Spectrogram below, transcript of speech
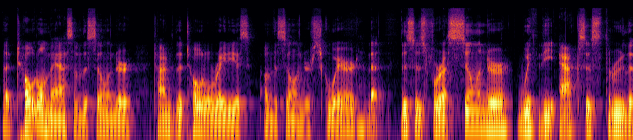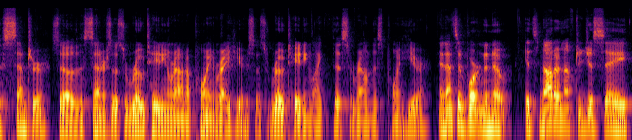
the total mass of the cylinder times the total radius of the cylinder squared. That this is for a cylinder with the axis through the center. So the center, so it's rotating around a point right here. So it's rotating like this around this point here. And that's important to note. It's not enough to just say,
